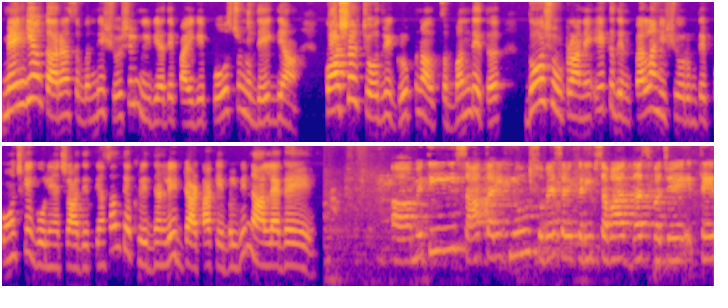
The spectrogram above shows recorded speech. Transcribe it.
ਮਹਿੰਗੀਆਂ ਕਾਰਾਂ ਸੰਬੰਧੀ ਸੋਸ਼ਲ ਮੀਡੀਆ ਤੇ ਪਾਈ ਗਈ ਪੋਸਟ ਨੂੰ ਦੇਖਦਿਆਂ ਕੌਸ਼ਲ ਚੌਧਰੀ ਗਰੁੱਪ ਨਾਲ ਸੰਬੰਧਿਤ ਦੋ ਸ਼ੂਟਰਾਂ ਨੇ ਇੱਕ ਦਿਨ ਪਹਿਲਾਂ ਹੀ ਸ਼ੋਰੂਮ ਤੇ ਪਹੁੰਚ ਕੇ ਗੋਲੀਆਂ ਚਲਾ ਦਿੱਤੀਆਂ ਸਨ ਤੇ ਉਹ ਖਰੀਦਣ ਲਈ ਡਾਟਾ ਕੇਬਲ ਵੀ ਨਾਲ ਲੈ ਗਏ। ਮਿਤੀ 7 ਤਾਰੀਖ ਨੂੰ ਸਵੇਰ ਸੇ ਕਰੀਬ ਸਵਾ 10 ਵਜੇ ਇੱਥੇ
